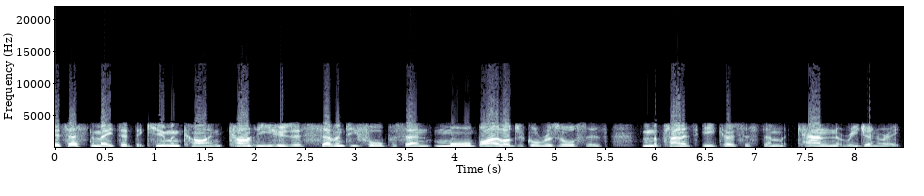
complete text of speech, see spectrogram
It's estimated that humankind currently uses 74% more biological resources than the planet's ecosystem can regenerate.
